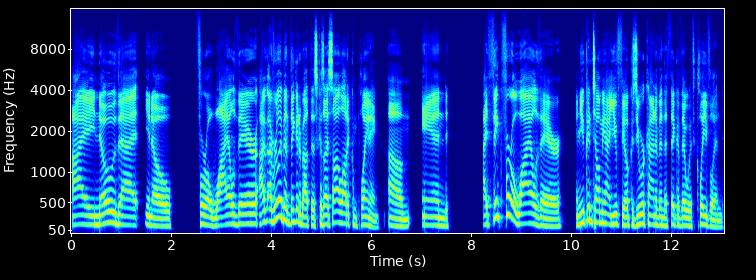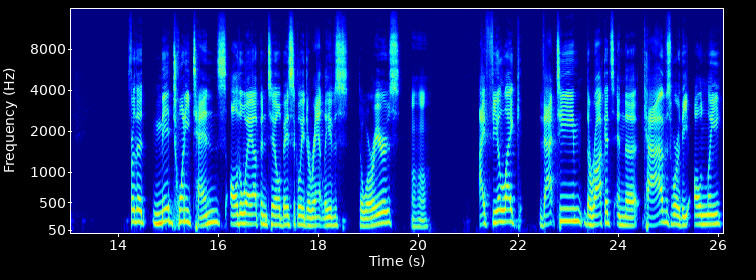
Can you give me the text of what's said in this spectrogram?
I know that, you know, for a while there, I've, I've really been thinking about this because I saw a lot of complaining. Um, and I think for a while there, and you can tell me how you feel because you were kind of in the thick of it with Cleveland. For the mid 2010s, all the way up until basically Durant leaves the Warriors, Mm-hmm. I feel like that team, the Rockets and the Cavs, were the only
